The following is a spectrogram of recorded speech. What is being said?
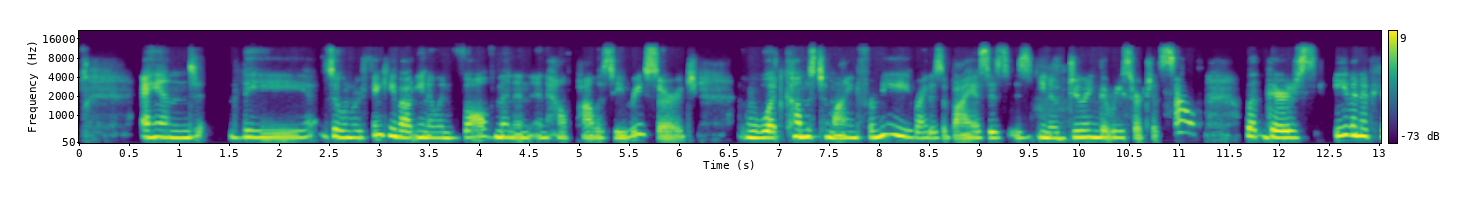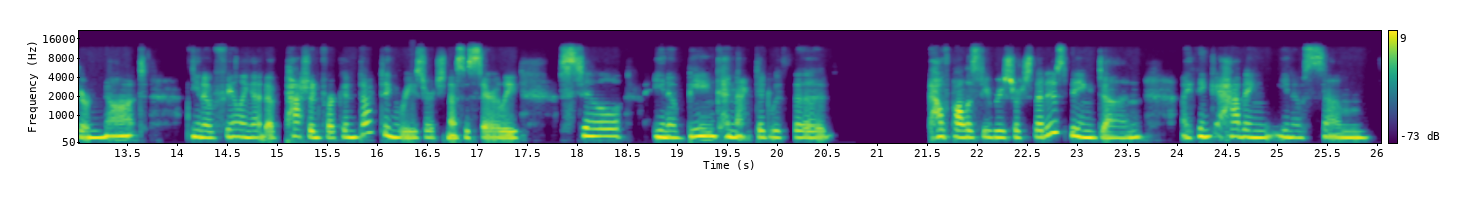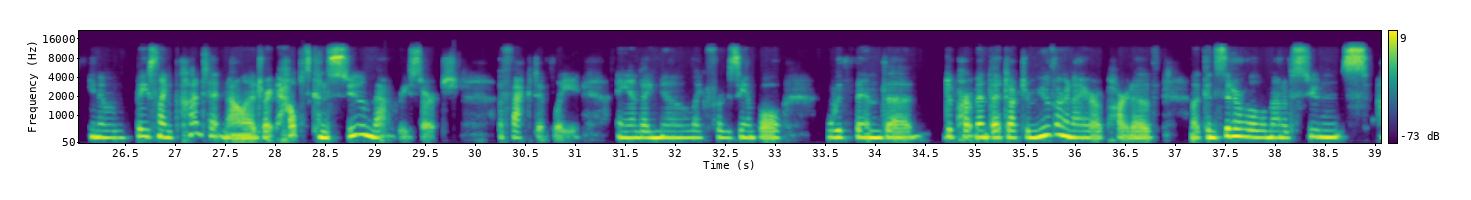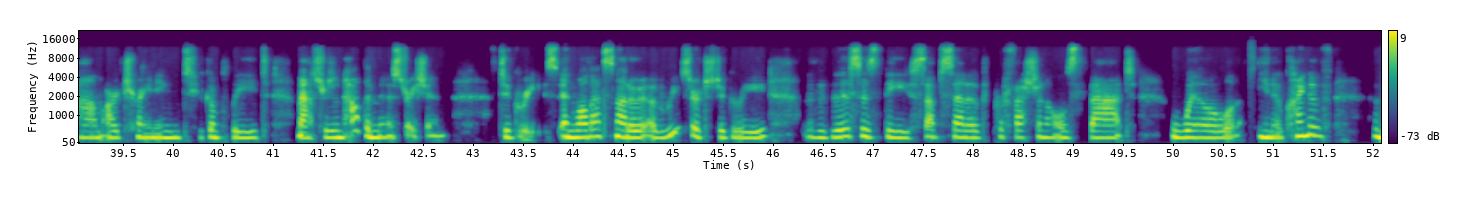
And the so when we're thinking about you know involvement in, in health policy research what comes to mind for me right as a bias is is you know doing the research itself. But there's even if you're not you know feeling a, a passion for conducting research necessarily still you know being connected with the health policy research that is being done i think having you know some you know baseline content knowledge right helps consume that research effectively. And i know like for example within the department that dr mueller and i are a part of a considerable amount of students um, are training to complete masters in health administration degrees. And while that's not a, a, research degree, this is the subset of professionals that will, you know, kind of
